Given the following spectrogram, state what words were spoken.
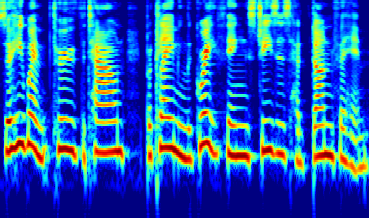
So he went through the town, proclaiming the great things Jesus had done for him.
